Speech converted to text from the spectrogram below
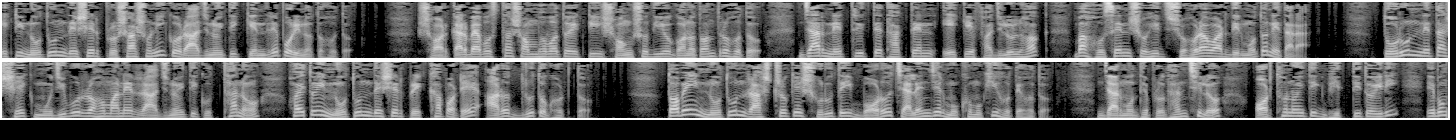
একটি নতুন দেশের প্রশাসনিক ও রাজনৈতিক কেন্দ্রে পরিণত হতো। সরকার ব্যবস্থা সম্ভবত একটি সংসদীয় গণতন্ত্র হতো, যার নেতৃত্বে থাকতেন এ কে ফাজলুল হক বা হোসেন শহীদ সোহরাওয়ার্দির মতো নেতারা। তরুণ নেতা শেখ মুজিবুর রহমানের রাজনৈতিক উত্থানও হয়তো এই নতুন দেশের প্রেক্ষাপটে আরও দ্রুত ঘটত। তবে এই নতুন রাষ্ট্রকে শুরুতেই বড় চ্যালেঞ্জের মুখোমুখি হতে হতো, যার মধ্যে প্রধান ছিল অর্থনৈতিক ভিত্তি তৈরি এবং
